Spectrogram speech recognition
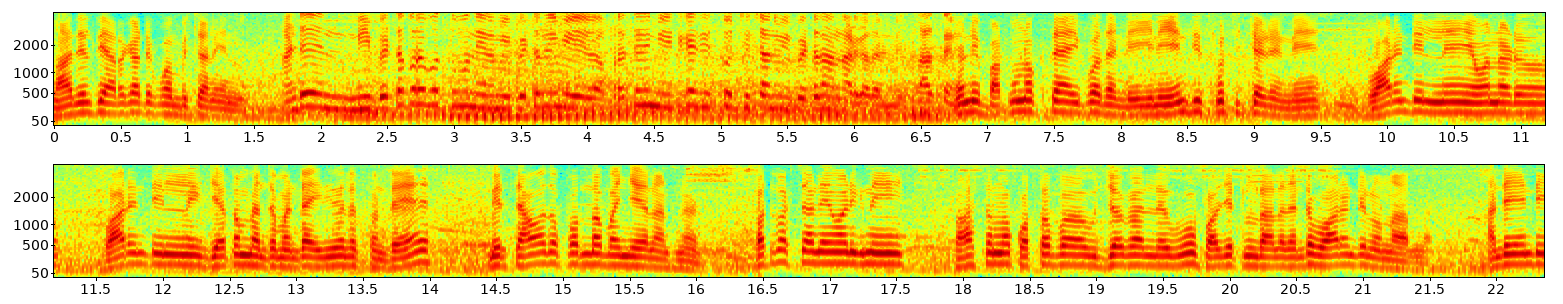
నాకు తెలిసి ఎర్రగడ్డకు పంపించాలి ఈయన అంటే మీ బిడ్డ ప్రభుత్వం నేను మీ బిడ్డని మీ ప్రతిదీ మీ ఇంటికే తీసుకొచ్చి ఇచ్చాను మీ బిడ్డని అన్నాడు కదండి లాస్ట్ టైం బట్టలు నొక్కితే అయిపోదండి. ఈయన ఏం తీసుకొచ్చి ఇచ్చాడండి వారంటీలని ఏమన్నాడు? వారంటీలని జీతం పెంచమంటే ఐదు వేలు ఇస్తుంటే మీరు సేవా ఒప్పందం బంద్ చేయాలంటున్నాడు. ప్రతిపక్షాలు ఏమడిగినాయి రాష్ట్రంలో కొత్త ఉద్యోగాలు లేవు ప్రాజెక్టులు రాలేదంటే వారంటీలు ఉన్నారు అంటే ఏంటి?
